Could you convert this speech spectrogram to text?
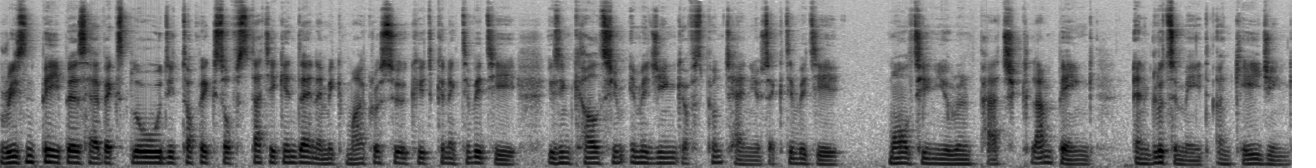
Recent papers have explored the topics of static and dynamic microcircuit connectivity using calcium imaging of spontaneous activity multi-neuron patch clamping, and glutamate uncaging.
